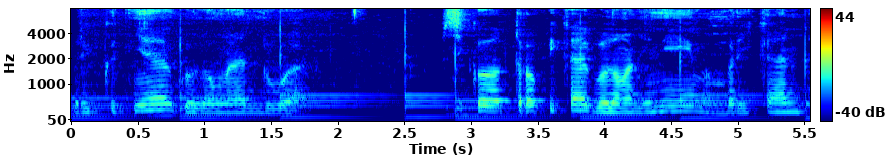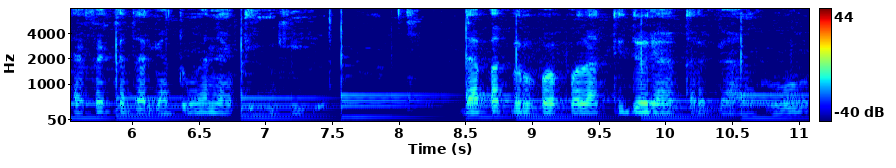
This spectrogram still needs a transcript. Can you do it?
Berikutnya golongan 2. Psikotropika golongan ini memberikan efek ketergantungan yang tinggi. Dapat berupa pola tidur yang terganggu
